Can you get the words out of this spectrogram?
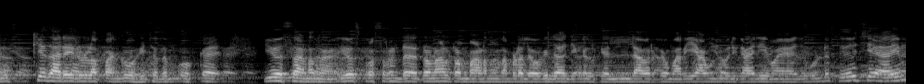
മുഖ്യധാരയിലുള്ള പങ്ക് വഹിച്ചതും ഒക്കെ യു എസ് ആണെന്ന് U S president Donald Trump ആണെന്ന് നമ്മുടെ ലോക രാജ്യങ്ങൾക്ക് എല്ലാവർക്കും അറിയാവുന്ന ഒരു കാര്യമായതുകൊണ്ട് തീർച്ചയായും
